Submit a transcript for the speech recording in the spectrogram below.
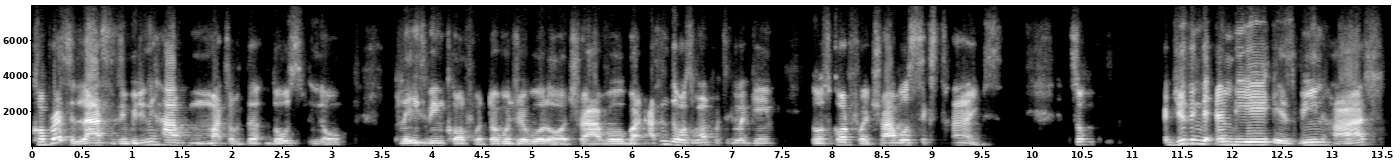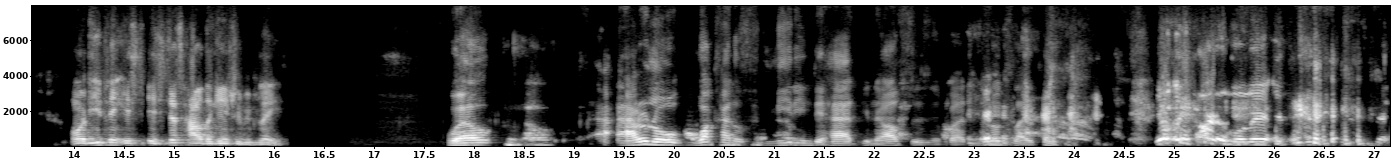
Compared to last season, we didn't have much of the, those, you know, plays being called for double dribble or travel. But I think there was one particular game that was called for a travel six times. So do you think the NBA is being harsh, or do you think it's it's just how the game should be played? Well, I, don't know what kind of meeting they had in the off season, but it looks like Yo, it's horrible, man. It's-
